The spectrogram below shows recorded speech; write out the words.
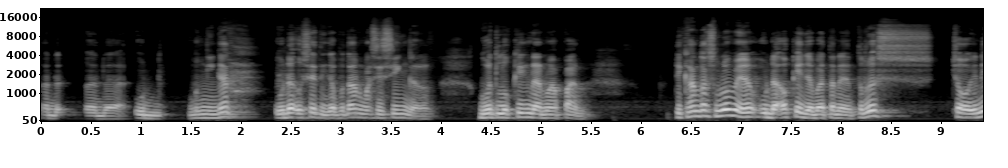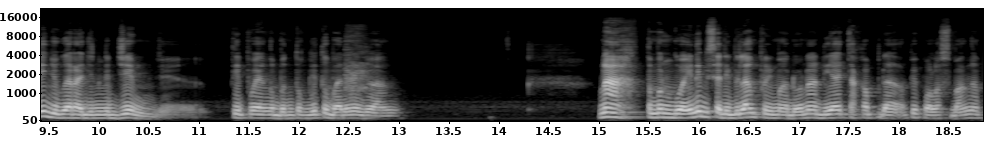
ada, ada ud, mengingat udah usia 30 tahun masih single, good looking dan mapan. Di kantor sebelumnya udah oke okay jabatannya. Terus cowok ini juga rajin nge-gym. Tipe yang ngebentuk gitu badannya bilang Nah, temen gue ini bisa dibilang prima dona, dia cakep tapi polos banget.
